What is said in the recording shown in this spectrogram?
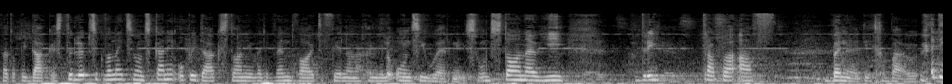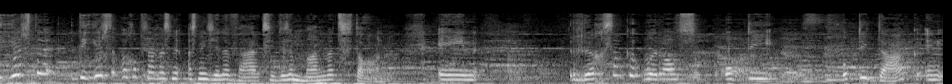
wat op die dak is. Toe loop ek wil net sê ons kan nie op die dak staan nie want die wind waai te veel en dan gaan julle ons nie hoor nie. So ons staan nou hier drie trappe af binne die gebou. Die eerste die eerste oogopslag as as mens julle werk sien, dis 'n man wat staan en rugsakke oral op die op die dak en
